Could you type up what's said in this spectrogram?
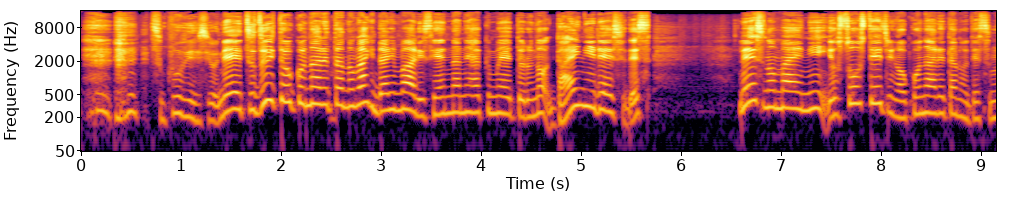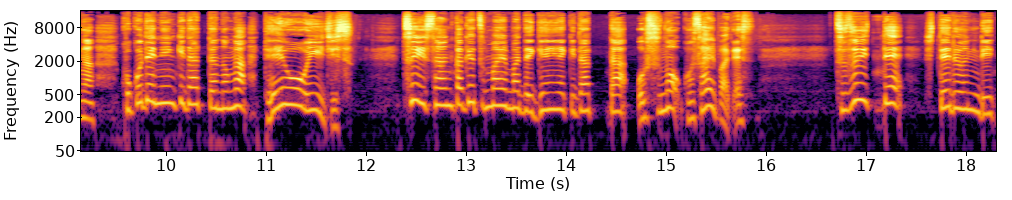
すごいですよね。続いて行われたのが左回り1700メートルの第2レースです。レースの前に予想ステージが行われたのですが、ここで人気だったのが帝王イージス。つい3ヶ月前まで現役だったオスの5歳馬です。続いて、シテルンリッ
